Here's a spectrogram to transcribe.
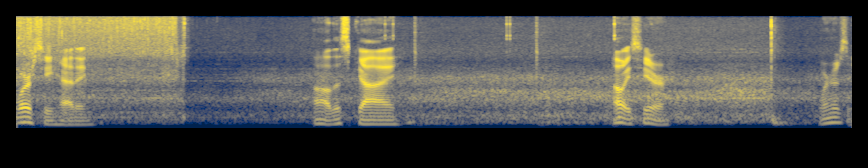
Where's he heading? Oh, this guy. Oh, he's here. Where is he?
